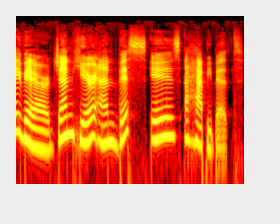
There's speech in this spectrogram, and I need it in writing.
Hey there, Jen here, and this is a happy bit.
